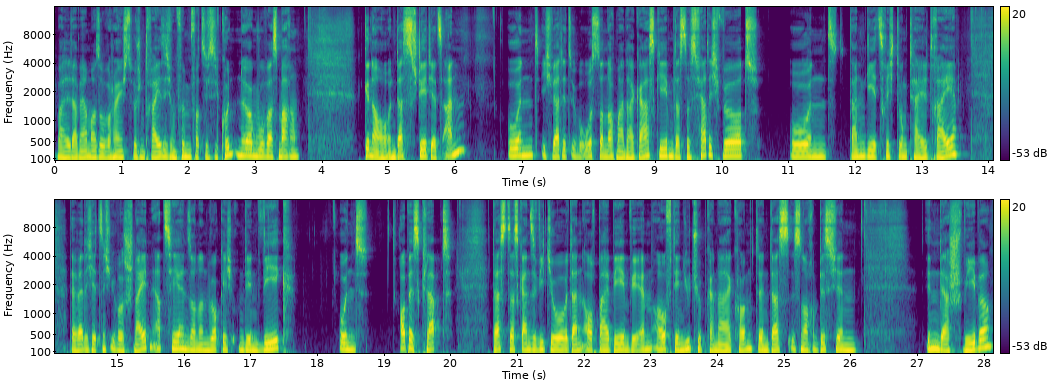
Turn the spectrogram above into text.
Weil da werden wir so wahrscheinlich zwischen 30 und 45 Sekunden irgendwo was machen. Genau, und das steht jetzt an. Und ich werde jetzt über Ostern nochmal da Gas geben, dass das fertig wird und dann geht es Richtung Teil 3. Da werde ich jetzt nicht übers Schneiden erzählen, sondern wirklich um den Weg und ob es klappt, dass das ganze Video dann auch bei BMWM auf den YouTube-Kanal kommt, denn das ist noch ein bisschen in der Schwebe.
